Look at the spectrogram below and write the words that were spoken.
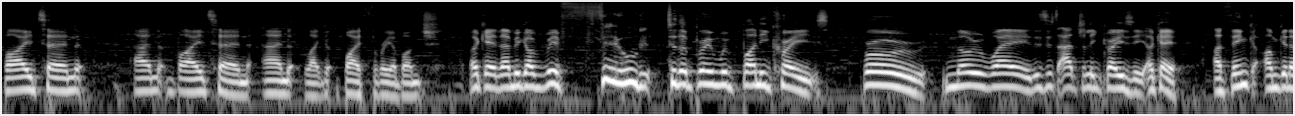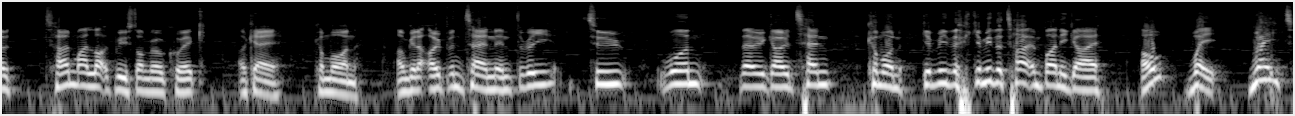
buy 10, and buy 10, and like buy three a bunch. Okay, there we go. We're filled to the brim with bunny crates. Bro, no way. This is actually crazy. Okay, I think I'm going to turn my luck boost on real quick. Okay, come on. I'm going to open 10 in three, two, one. There we go. 10. Come on. Give me the give me the Titan bunny guy. Oh, wait, wait,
